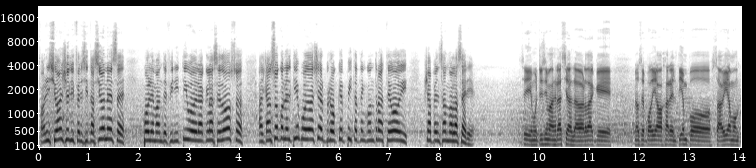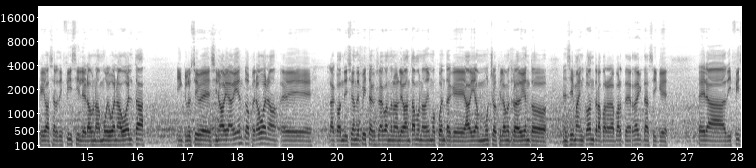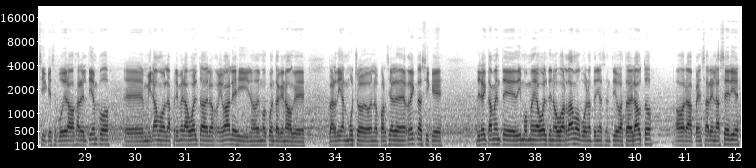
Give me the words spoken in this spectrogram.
Fabricio Angeli, felicitaciones. eh, Poleman definitivo de la clase 2. eh, Alcanzó con el tiempo de ayer, pero ¿qué pista te encontraste hoy ya pensando en la serie? Sí, muchísimas gracias. La verdad que no se podía bajar el tiempo, sabíamos que iba a ser difícil, era una muy buena vuelta, inclusive si no había viento, pero bueno, eh, la condición de pista que ya cuando nos levantamos nos dimos cuenta que había muchos kilómetros de viento encima en contra para la parte de recta, así que era difícil que se pudiera bajar el tiempo. Eh, miramos las primeras vueltas de los rivales y nos dimos cuenta que no, que perdían mucho en los parciales de recta, así que directamente dimos media vuelta y nos guardamos porque no tenía sentido gastar el auto. Ahora pensar en la serie,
